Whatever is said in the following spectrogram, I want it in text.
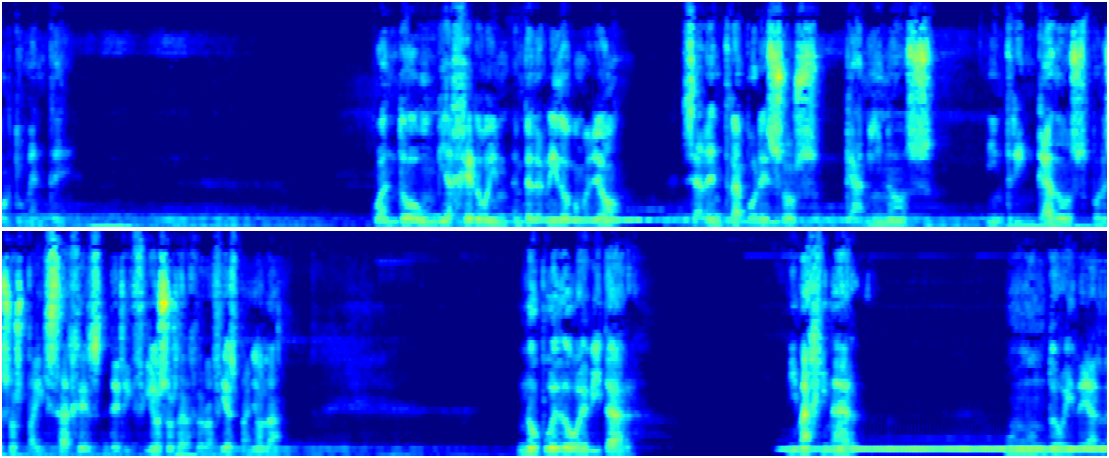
por tu mente. Cuando un viajero empedernido como yo se adentra por esos caminos intrincados, por esos paisajes deliciosos de la geografía española, no puedo evitar imaginar un mundo ideal,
